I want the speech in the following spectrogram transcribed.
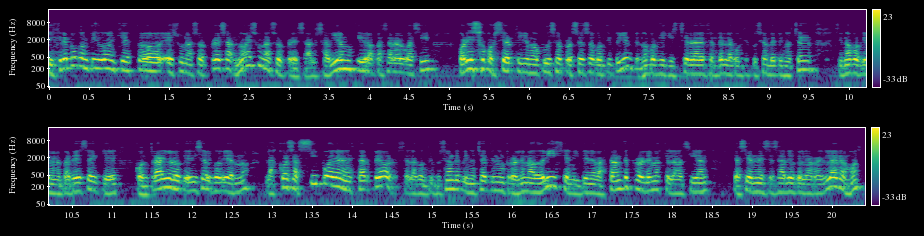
discrepo contigo en que esto es una sorpresa. No es una sorpresa, sabíamos que iba a pasar algo así. Por eso, por cierto, yo me opuse al proceso constituyente, no porque quisiera defender la constitución de Pinochet, sino porque me parece que, contrario a lo que dice el gobierno, las cosas sí pueden estar peor. O sea, la constitución de Pinochet tiene un problema de origen y tiene bastantes problemas que la hacían, que hacían necesario que la arregláramos,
